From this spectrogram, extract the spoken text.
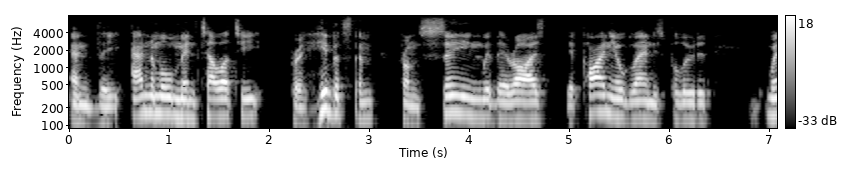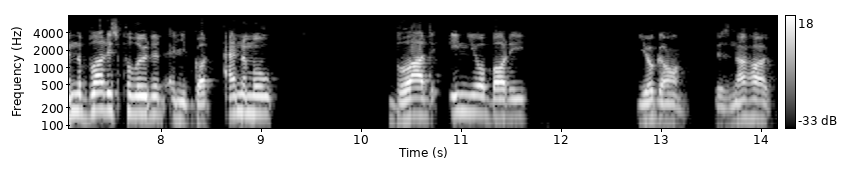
and the animal mentality prohibits them from seeing with their eyes. Their pineal gland is polluted. When the blood is polluted and you've got animal blood in your body, you're gone. There's no hope.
